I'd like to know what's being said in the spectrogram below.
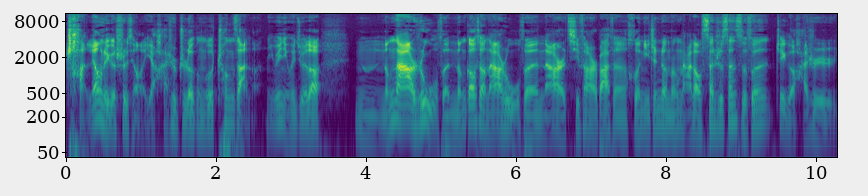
产量这个事情也还是值得更多称赞的，因为你会觉得，嗯，能拿二十五分，能高效拿二十五分，拿二十七分、二十八分，和你真正能拿到三十三四分，这个还是。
